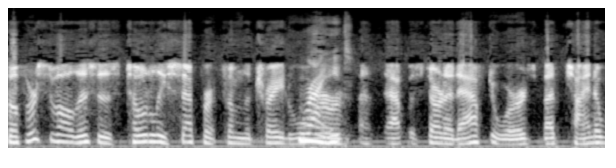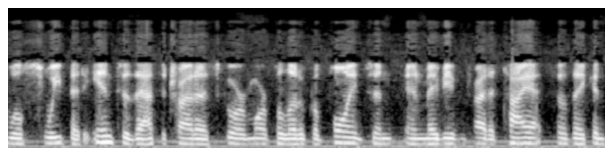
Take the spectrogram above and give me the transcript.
Well, first of all, this is totally separate from the trade war Right. uh, that was started afterwards, but China will sweep it into that to try to score more political points and, and maybe even try to tie it so they can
